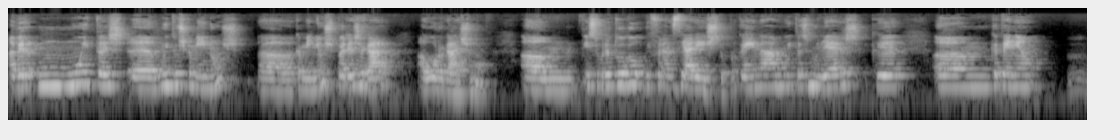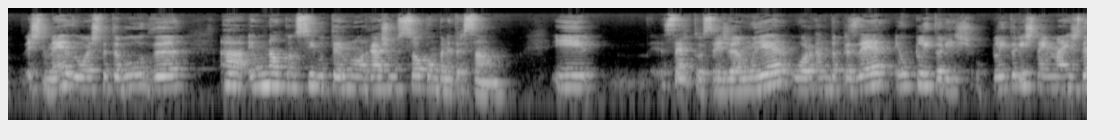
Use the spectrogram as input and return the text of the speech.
haver muitas, eh, muitos caminhos, ah, caminhos para chegar ao orgasmo. Um, e sobretudo diferenciar isto, porque ainda há muitas mulheres que, um, que tenham este medo, este tabu de ah, eu não consigo ter um orgasmo só com penetração. E é certo, ou seja, a mulher, o órgão da prazer é o clítoris. O clítoris tem mais de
